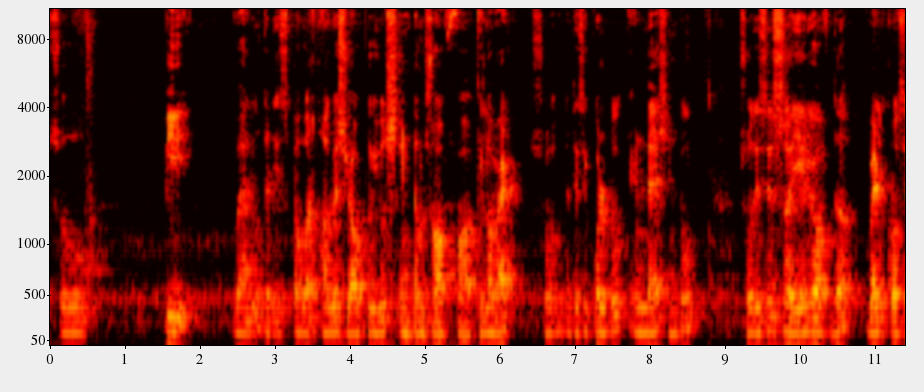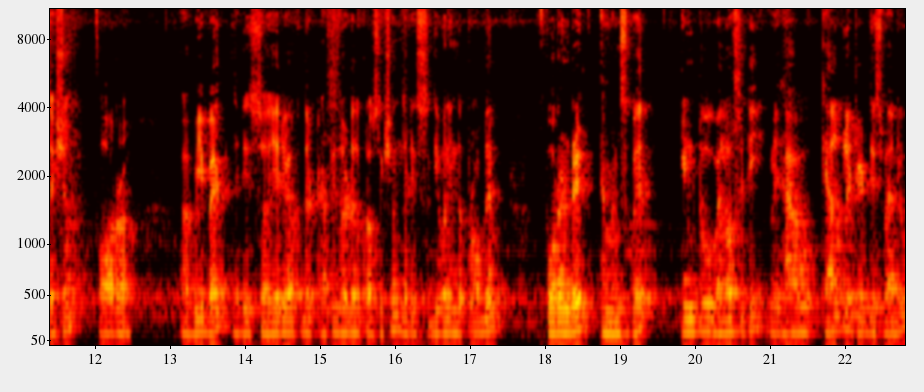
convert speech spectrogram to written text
so p value that is power always you have to use in terms of uh, kilowatt. So that is equal to n dash into so this is uh, area of the belt cross section for uh, V belt that is uh, area of the trapezoidal cross section that is given in the problem 400 mm square into velocity. We have calculated this value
